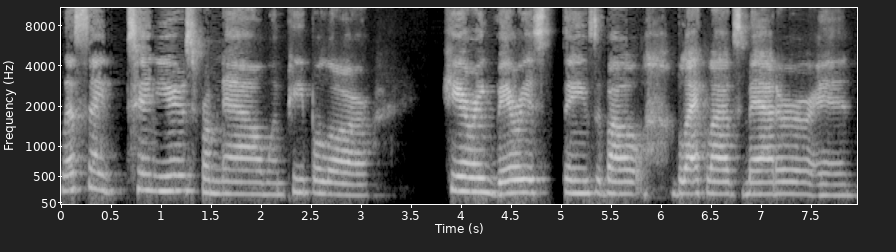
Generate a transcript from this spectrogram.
let's say 10 years from now, when people are hearing various things about Black Lives Matter and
